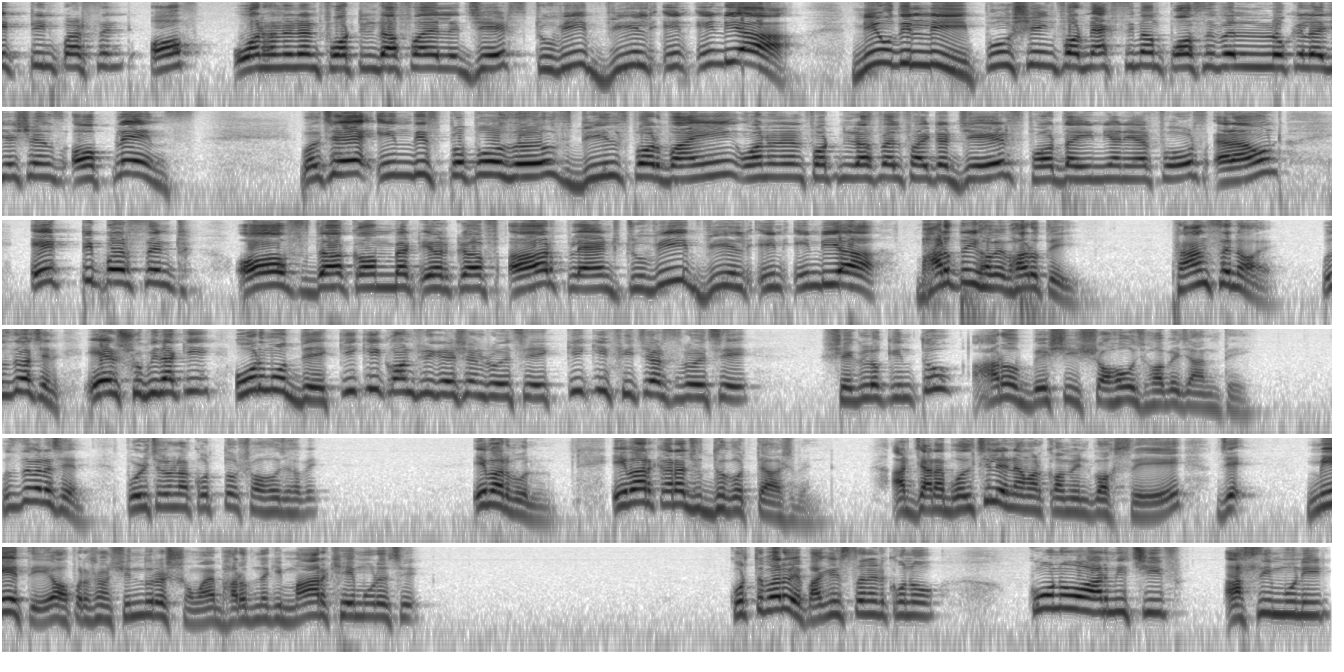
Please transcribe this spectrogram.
eighteen percent of one hundred and fourteen Rafale jets to be build in India New Delhi pushing for maximum possible localisations of planes বলছে in this proposals deals for buying one hundred fourteen Rafale fighter jets for the Indian air force around eighty percent of the combat aircraft are planned to be build in India ভারতেই হবে, ভারতেই। ফ্রান্সে নয়। বুঝতে পারছেন? এর সুবিধা কি? ওর মধ্যে কি কি কনফিগারেশন রয়েছে, কি কি ফিচার্স রয়েছে, সেগুলো কিন্তু আরও বেশি সহজ হবে জানতে। বুঝতে পেরেছেন? পরিচালনা করতেও সহজ হবে। এবার বলুন, এবার কারা যুদ্ধ করতে আসবেন? আর যারা বলছিলেন আমার কমেন্ট বক্সে যে মেয়েতে অপারেশন সিন্দুরের সময় ভারত নাকি মার খেয়ে মরেছে, করতে পারবে? পাকিস্তানের কোনো কোনো আর্মি চিফ আসিম মুনির,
